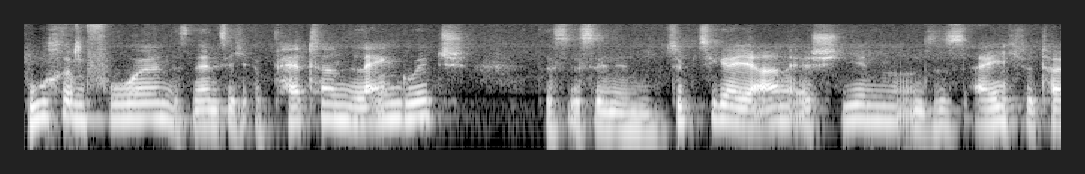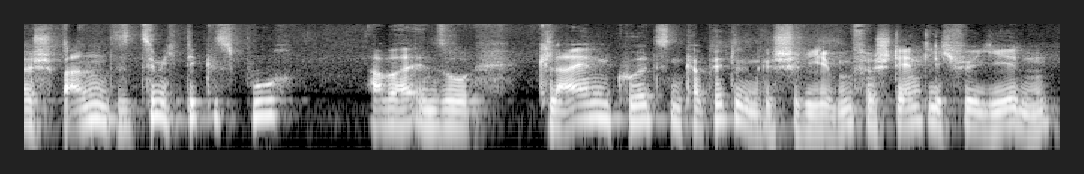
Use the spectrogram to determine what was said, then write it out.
Buch empfohlen, das nennt sich A Pattern Language. Das ist in den 70er Jahren erschienen und es ist eigentlich total spannend. Das ist ein ziemlich dickes Buch, aber in so kleinen, kurzen Kapiteln geschrieben, verständlich für jeden.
